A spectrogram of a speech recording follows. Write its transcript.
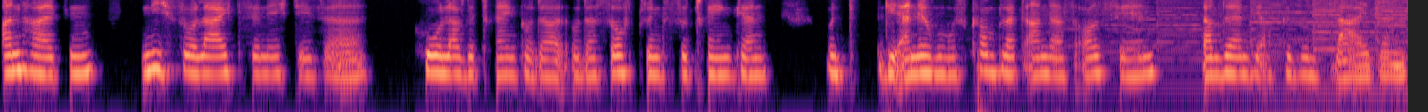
anhalten, nicht so leichtsinnig diese Cola-Getränke oder, oder Softdrinks zu trinken. Und die Ernährung muss komplett anders aussehen. Dann werden sie auch gesund bleiben.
